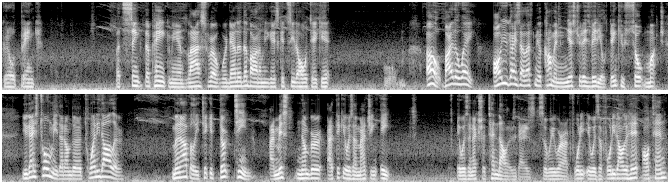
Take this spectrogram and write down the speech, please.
good old pink. Let's sink the pink, man. Last row. We're down to the bottom. You guys could see the whole ticket. Oh, by the way, all you guys that left me a comment in yesterday's video, thank you so much. You guys told me that on the $20 Monopoly ticket 13, I missed number, I think it was a matching 8. It was an extra $10, guys. So we were at 40, it was a $40 hit, all 10.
